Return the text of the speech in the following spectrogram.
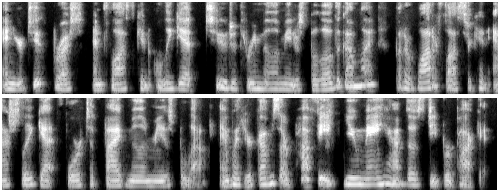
And your toothbrush and floss can only get two to three millimeters below the gum line, but a water flosser can actually get four to five millimeters below. And when your gums are puffy, you may have those deeper pockets.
